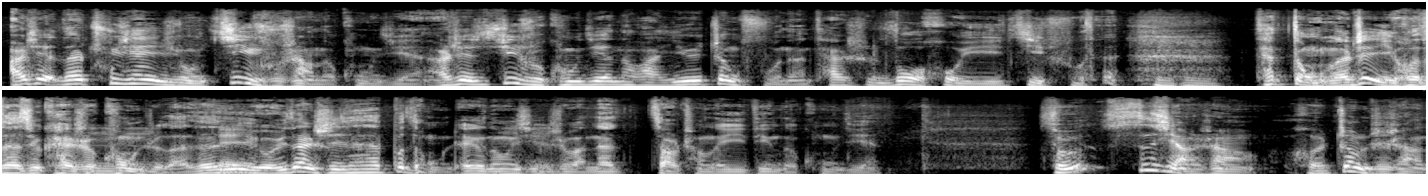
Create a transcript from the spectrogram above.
而且它出现一种技术上的空间，而且技术空间的话，因为政府呢，它是落后于技术的，他 懂了这以后，他就开始控制了。他有一段时间他不懂这个东西，是吧？那造成了一定的空间。从思想上和政治上，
